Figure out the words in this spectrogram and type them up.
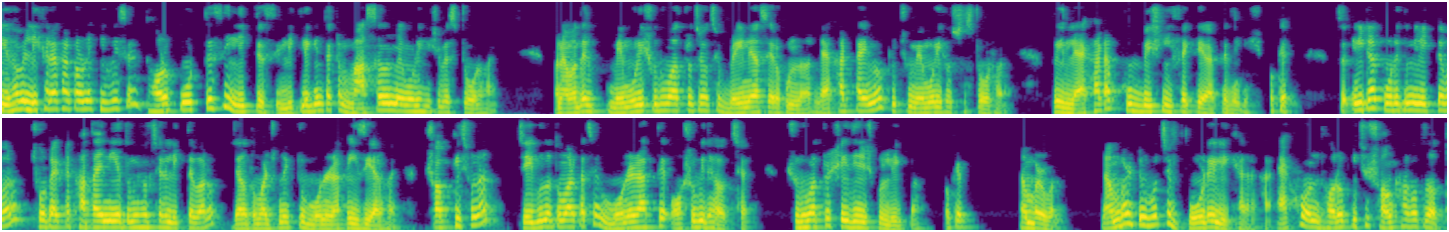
এইভাবে লিখে রাখার কারণে কি হয়েছে? ধরো পড়তেছি, লিখতেছি, লিখলে কিন্তু একটা মাসেল মেমোরি হিসেবে স্টোর হয়। মানে আমাদের মেমোরি শুধুমাত্র যে হচ্ছে ব্রেনে আছে এরকম না, লেখার টাইমেও কিছু মেমোরি হচ্ছে স্টোর হয়। তো এই লেখাটা খুব বেশি ইফেক্টিভ একটা জিনিস ওকে তো এইটা করে তুমি লিখতে পারো। ছোট একটা খাতায় নিয়ে তুমি হচ্ছে এটা লিখতে পারো, যেন তোমার জন্য একটু মনে রাখা ইজিয়ার হয়। সবকিছু না, যেগুলো তোমার কাছে মনে রাখতে অসুবিধা হচ্ছে, শুধুমাত্র সেই জিনিসগুলো লিখবা okay number one number two হচ্ছে বোর্ডে লিখে রাখা। এখন ধরো কিছু সংখ্যাগত তথ্য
